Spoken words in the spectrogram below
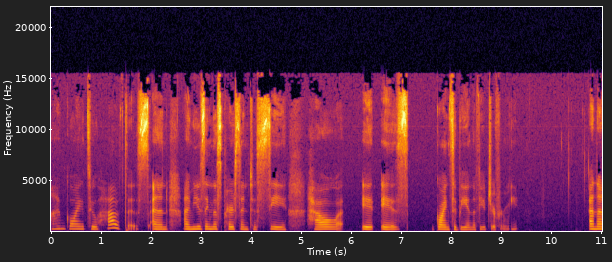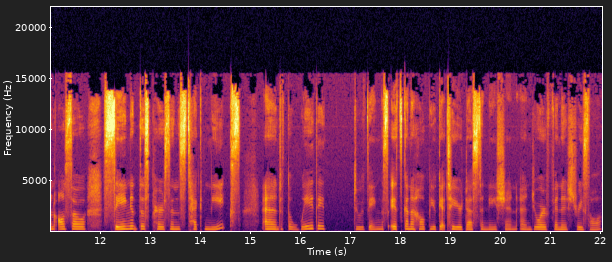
I'm going to have this, and I'm using this person to see how it is going to be in the future for me. And then also seeing this person's techniques and the way they do things, it's going to help you get to your destination and your finished result.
